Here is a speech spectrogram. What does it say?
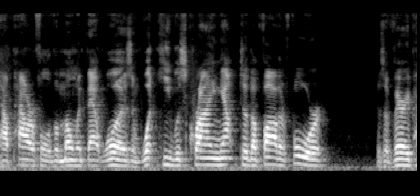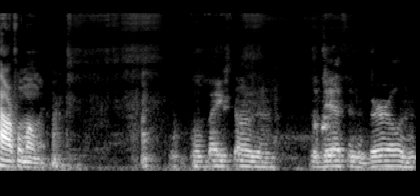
how powerful of a moment that was and what he was crying out to the Father for. It was a very powerful moment. Well, based on the, the death and the burial and,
